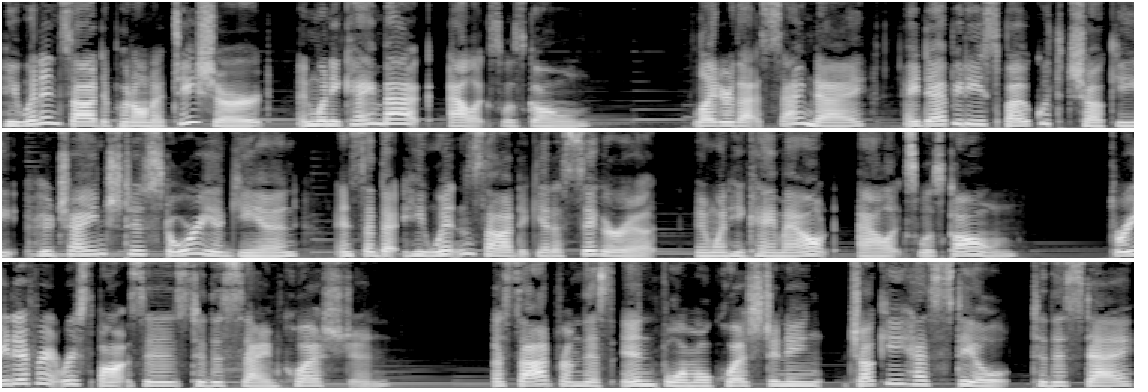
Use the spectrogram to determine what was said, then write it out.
He went inside to put on a t shirt, and when he came back, Alex was gone. Later that same day, a deputy spoke with Chucky, who changed his story again and said that he went inside to get a cigarette, and when he came out, Alex was gone. Three different responses to the same question. Aside from this informal questioning, Chucky has still, to this day,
